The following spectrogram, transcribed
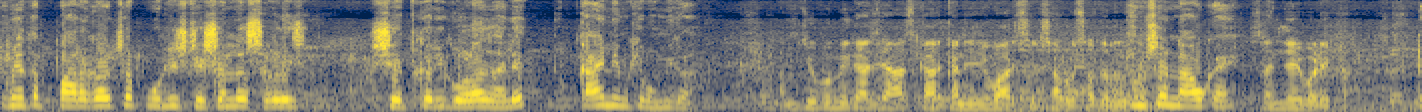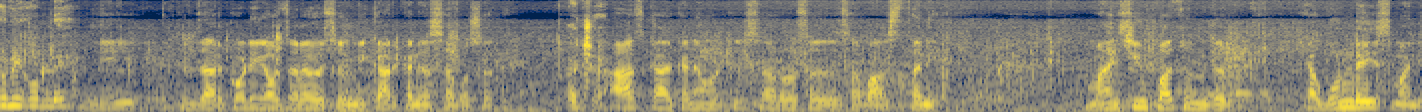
तुम्ही आता पारगावच्या पोलीस स्टेशनला सगळे शेतकरी गोळा झालेत. काय नेमकी भूमिका? आमची भूमिका जी आज कारखान्याची वार्षिक सर्वसाधारण सभा. तुमचं नाव काय? संजय बडेकर तुम्ही कुठले? मी येथील जारकोडी गावचा रहिवासी मी कारखान्यात सभासद आहे. अच्छा. आज कारखान्यावरती सर्वसाधारण सभा असताना मानसिंग पाचुनकर या गुंड इस्मानी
